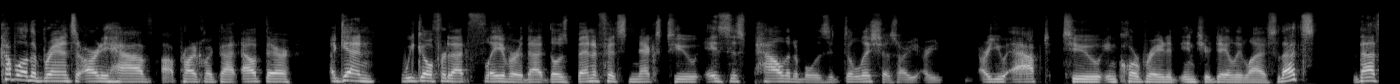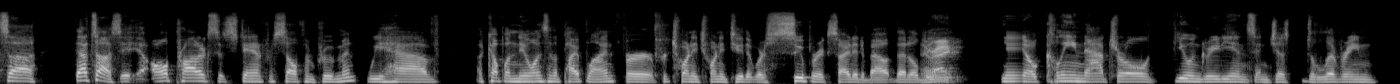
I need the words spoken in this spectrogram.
couple other brands that already have a product like that out there. Again, we go for that flavor, that those benefits next to is this palatable? Is it delicious? Are you are you are you apt to incorporate it into your daily life? So that's that's uh that's us. It, all products that stand for self improvement. We have a couple new ones in the pipeline for for 2022 that we're super excited about. That'll be right. you know clean, natural, few ingredients, and just delivering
